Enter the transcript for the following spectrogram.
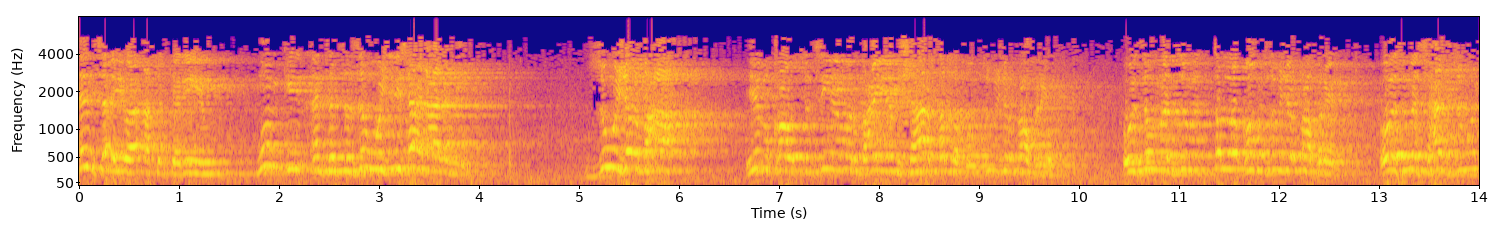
انت أيها أخي الكريم ممكن أن تتزوج نساء العالمين تزوج أربعة يبقوا 30 أو 40 شهر طلقوا زوج أربعة أخرين وثم تزوج طلقهم زوج أربعة أخرين وثم سحب زوج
